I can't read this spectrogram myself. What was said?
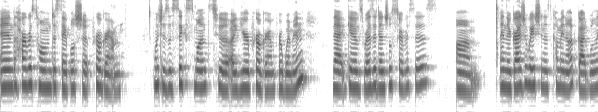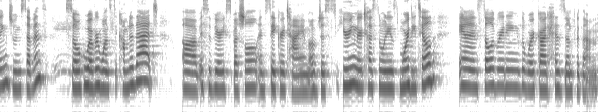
and the Harvest Home Discipleship Program which is a six month to a year program for women that gives residential services. Um, and their graduation is coming up, God willing, June 7th. So, whoever wants to come to that, um, it's a very special and sacred time of just hearing their testimonies more detailed and celebrating the work God has done for them.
